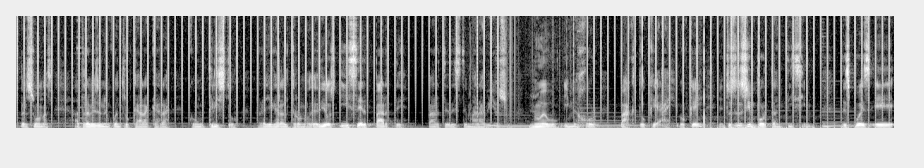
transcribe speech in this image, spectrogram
personas a través de un encuentro cara a cara con Cristo para llegar al trono de Dios y ser parte, parte de este maravilloso, nuevo y mejor pacto que hay, ¿ok? Entonces es importantísimo. Después, eh,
